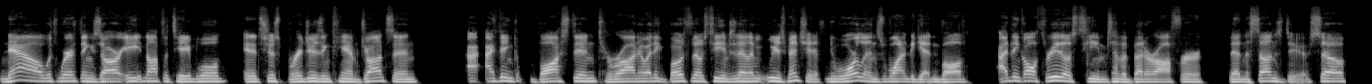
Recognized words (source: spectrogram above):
now, with where things are, Ayton off the table, and it's just Bridges and Cam Johnson. I, I think Boston, Toronto, I think both of those teams, and then we just mentioned if New Orleans wanted to get involved, I think all three of those teams have a better offer than the Suns do. So,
